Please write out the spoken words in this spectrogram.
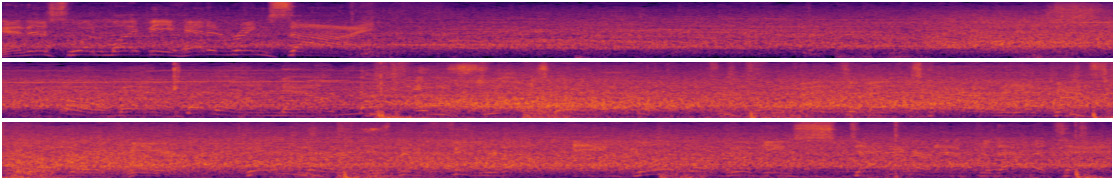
And this one might be headed ringside. Oh, man, come on now. A slip turnover. Momentum entirely against Goldberg here. Goldberg has been figured out. And Goldberg looking staggered after that attack.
